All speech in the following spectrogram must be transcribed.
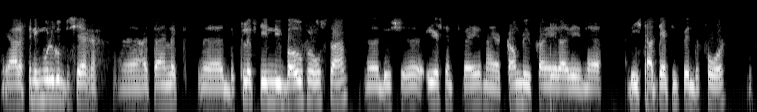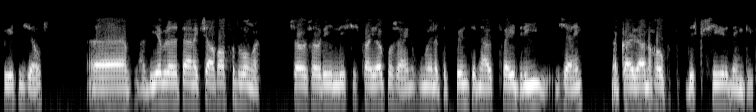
Ja, dat vind ik moeilijk om te zeggen. Uh, uiteindelijk, uh, de clubs die nu boven ons staan, uh, dus eerst en tweede, nou ja, Cambuur kan je daarin, die staat 13 punten voor, of 14 zelfs. nou, die hebben dat uiteindelijk zelf afgedwongen. Zo, zo realistisch kan je ook wel zijn. Op het moment dat de punten nou 2-3 zijn, dan kan je daar nog over discussiëren, denk ik.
